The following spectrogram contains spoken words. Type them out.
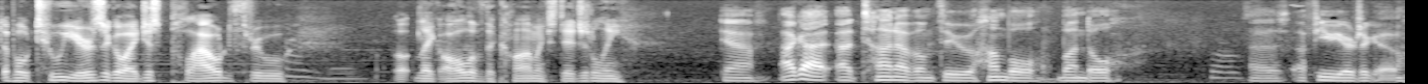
about two years ago. I just plowed through uh, like all of the comics digitally. Yeah. I got a ton of them through Humble Bundle uh, a few years ago.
